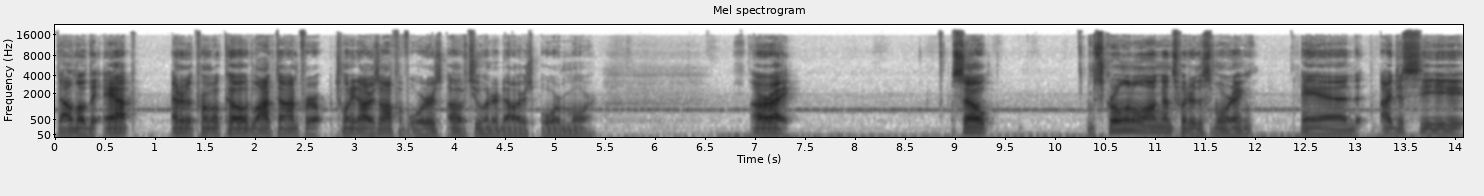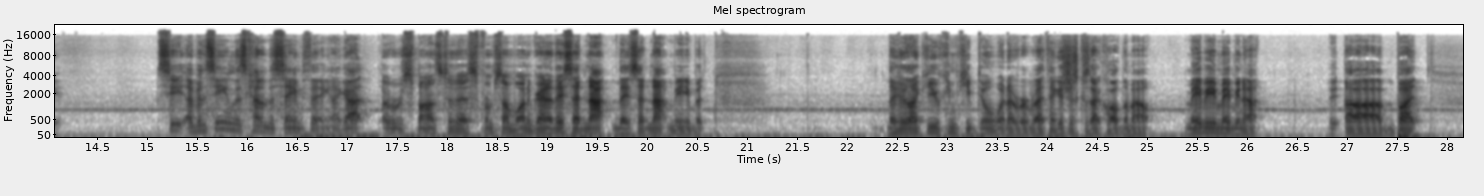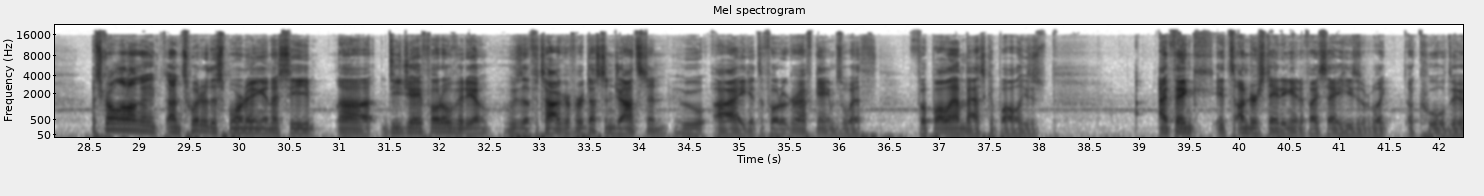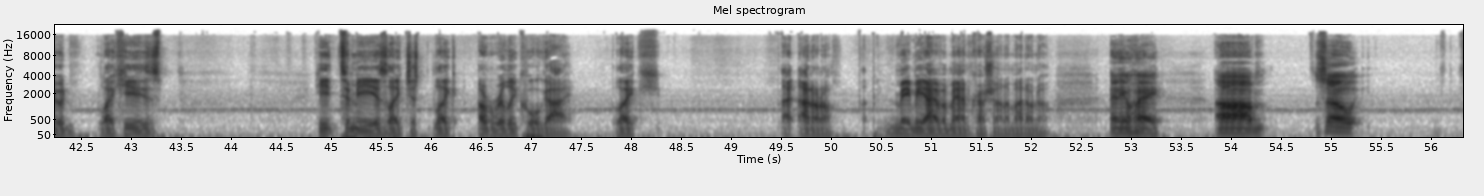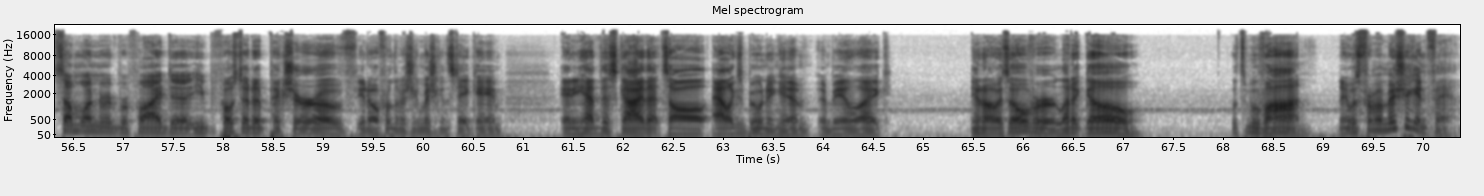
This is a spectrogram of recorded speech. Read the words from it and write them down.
Download the app, enter the promo code locked on for $20 off of orders of $200 or more. All right. So, I'm scrolling along on Twitter this morning and I just see see I've been seeing this kind of the same thing. I got a response to this from someone. Granted they said not they said not me, but they're like, you can keep doing whatever, but I think it's just because I called them out. Maybe, maybe not. Uh, but I'm scrolling along on, on, Twitter this morning and I see uh, DJ Photo Video, who's a photographer, Dustin Johnston, who I get to photograph games with, football and basketball. He's, I think it's understating it if I say he's like a cool dude. Like he's, he to me is like just like a really cool guy. Like, I, I don't know maybe I have a man crush on him. I don't know. Anyway, um, so someone reply to he posted a picture of you know from the Michigan Michigan State game, and he had this guy that's all Alex booning him and being like, you know, it's over, let it go, let's move on. And it was from a Michigan fan.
